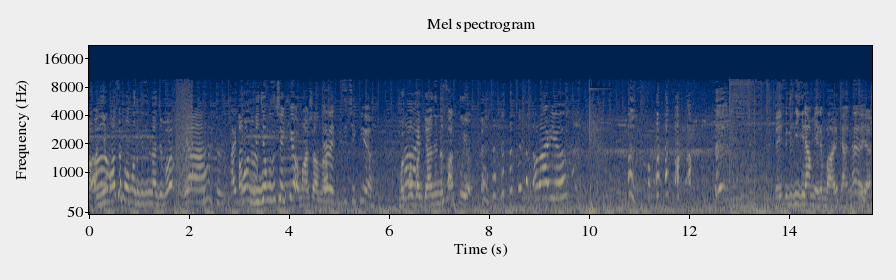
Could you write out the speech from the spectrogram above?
Aa, niye muhatap olmadı bizimle acaba? Ya. I don't Ama know. videomuzu çekiyor maşallah. Evet, bizi çekiyor. Bak bak bak kendini de saklıyor. How are you? Neyse biz ilgilenmeyelim bari kendisiyle.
